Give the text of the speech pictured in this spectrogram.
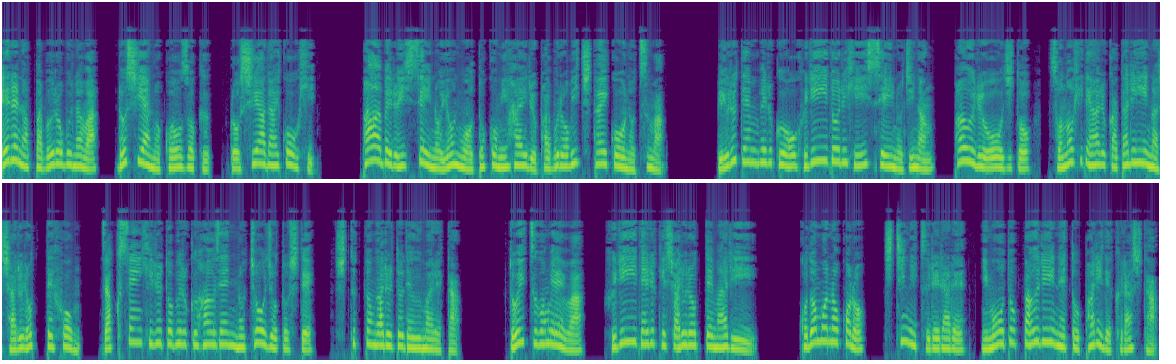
エレナ・パブロブナは、ロシアの皇族、ロシア大公妃。パーベル一世の四男ミハイル・パブロビチ大公の妻。ビュルテンベルク王フリードリヒ一世の次男、パウル王子と、その日であるカタリーナ・シャルロッテ・フォン、ザクセンヒルトブルクハウゼンの長女として、シュトゥットガルトで生まれた。ドイツ語名は、フリーデルケ・シャルロッテ・マリー。子供の頃、父に連れられ、妹パウリーネとパリで暮らした。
